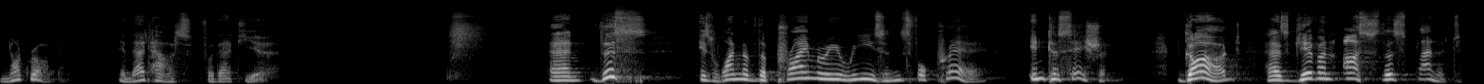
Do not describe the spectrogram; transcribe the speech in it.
not Rob, in that house for that year. And this is one of the primary reasons for prayer intercession. God has given us this planet.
